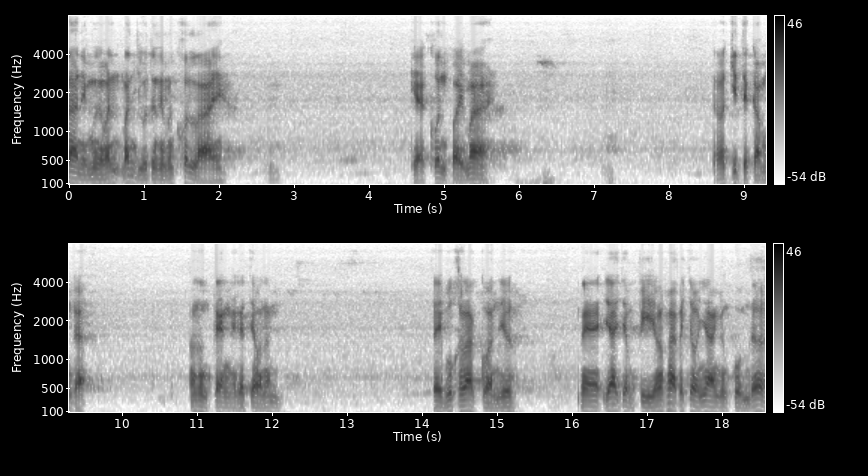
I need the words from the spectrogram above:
ลานี่มือมันมันอยู่ตรงนี้มันค้นหลาย แก่ค้นปล่อยมาแต่ว่ากิจกรรมก็เอาต้องแต่งให้กับเจ้านำใส่บุคลากรอยู่ แม่ย่าจำปีมาพากับเจ้ายางจงกรมเด้อ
